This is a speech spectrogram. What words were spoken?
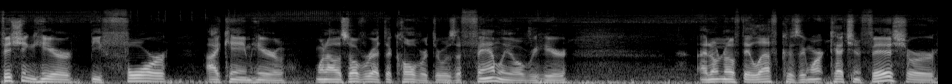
fishing here before I came here. When I was over at the culvert, there was a family over here I don't know if they left because they weren't catching fish or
